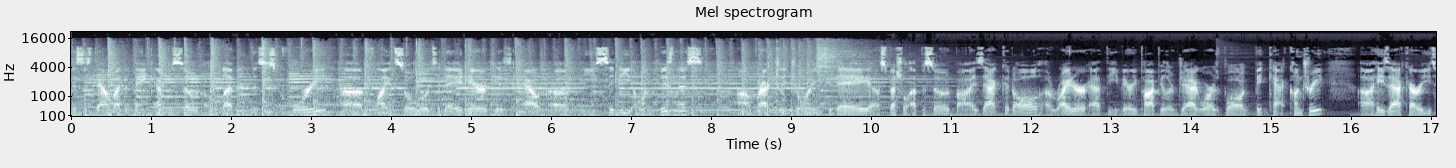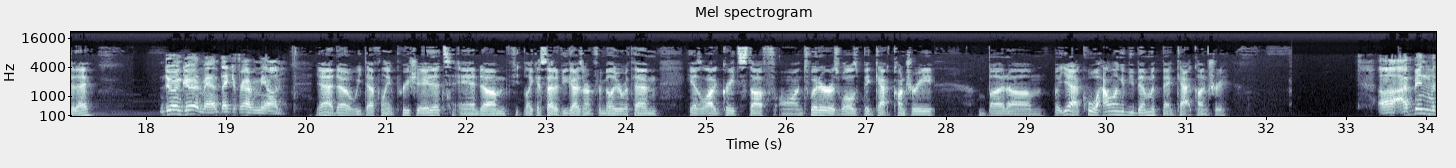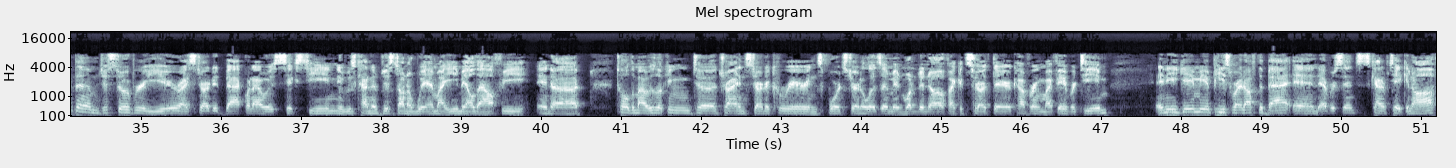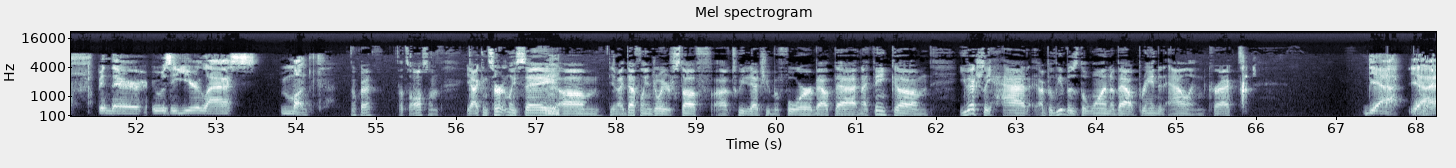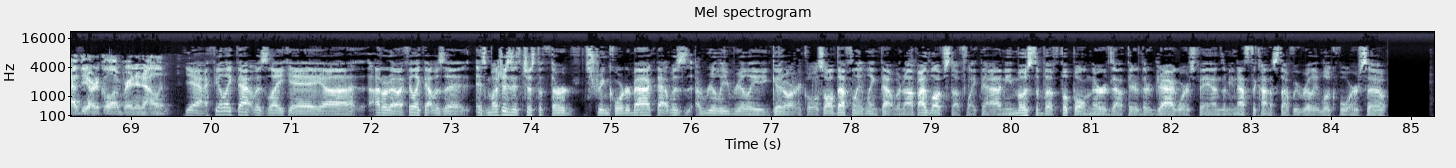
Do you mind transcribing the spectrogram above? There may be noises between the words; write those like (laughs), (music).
This is Down by the Bank, episode 11. This is Corey, uh, flying solo today. Derek is out of the city on business. Um, we're actually joined today, a special episode by Zach Goodall, a writer at the very popular Jaguars blog, Big Cat Country. Uh, hey, Zach, how are you today? Doing good, man. Thank you for having me on. Yeah, no, we definitely appreciate it. And um, like I said, if you guys aren't familiar with him, he has a lot of great stuff on Twitter as well as Big Cat Country. But um, but yeah, cool. How long have you been with Big Cat Country? Uh, I've been with them just over a year. I started back when I was 16. It was kind of just on a whim. I emailed Alfie and uh, told him I was looking to try and start a career in sports journalism and wanted to know if I could start there covering my favorite team. And he gave me a piece right off the bat, and ever since it's kind of taken off. Been there. It was a year last month. Okay, that's awesome. Yeah, I can certainly say, mm. um, you know, I definitely enjoy your stuff. I've tweeted at you before about that, and I think um, you actually had, I believe it was the one about Brandon Allen, correct? Yeah, yeah, I had the article on Brandon Allen. Yeah, I feel like that was like a, uh, I don't know, I feel like that was a, as much as it's just a third string quarterback, that was a really, really good article. So I'll definitely link that one up. I love stuff like that. I mean, most of the football nerds out there, they're Jaguars fans. I mean, that's the kind of stuff we really look for. So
